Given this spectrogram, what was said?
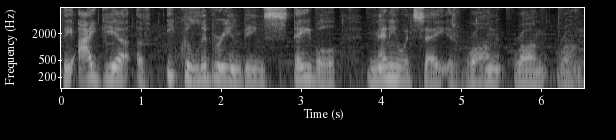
The idea of equilibrium being stable, many would say, is wrong, wrong, wrong.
